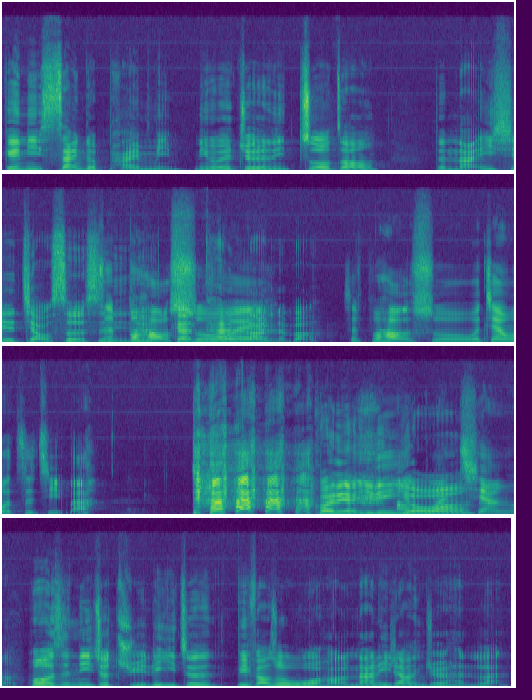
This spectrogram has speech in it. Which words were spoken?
给你三个排名，你会觉得你周遭的哪一些角色是不好得干太懒了吧？这不好说，我讲我自己吧。快点，一定有啊。或者是你就举例，就是比方说我好，哪里让你觉得很懒，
